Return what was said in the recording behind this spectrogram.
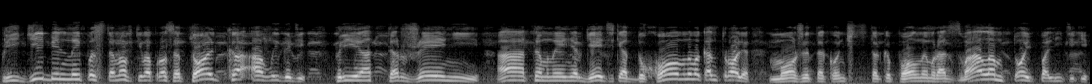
при гибельной постановке вопроса только о выгоде, при отторжении атомной энергетики от духовного контроля, может окончиться только полным развалом той политики,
